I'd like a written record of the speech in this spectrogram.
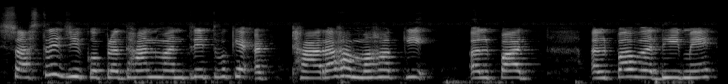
शास्त्री जी को प्रधानमंत्रित्व के 18 माह की अल्पा अल्पावधि में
